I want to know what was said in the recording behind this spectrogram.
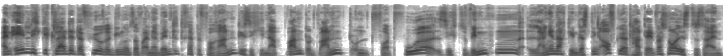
Ein ähnlich gekleideter Führer ging uns auf einer Wendeltreppe voran, die sich hinabwand und wand und fortfuhr, sich zu winden, lange nachdem das Ding aufgehört hatte, etwas Neues zu sein.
